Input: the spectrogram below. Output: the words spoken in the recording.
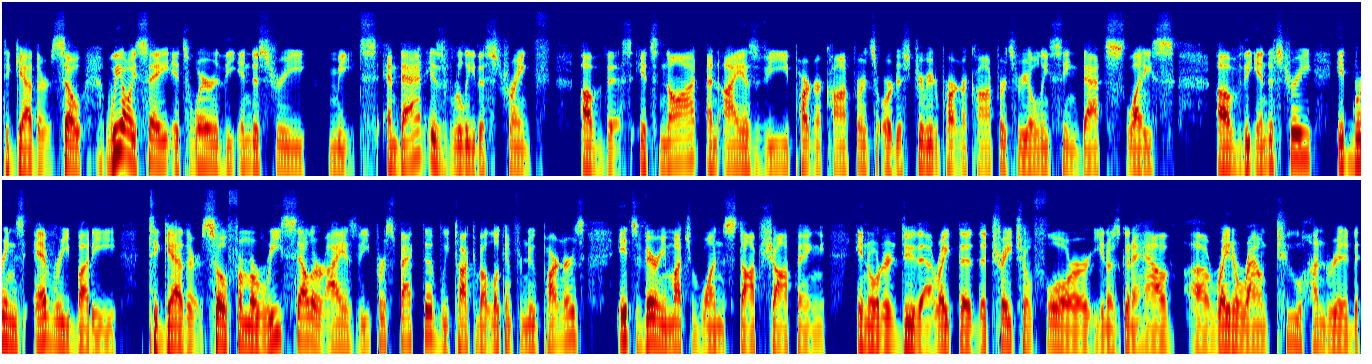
together. So we always say it's where the industry meets. And that is really the strength of this. It's not an ISV partner conference or distributor partner conference where you're only seeing that slice of the industry, it brings everybody together. So, from a reseller ISV perspective, we talked about looking for new partners. It's very much one stop shopping in order to do that, right? The, the trade show floor, you know, is going to have uh, right around 200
